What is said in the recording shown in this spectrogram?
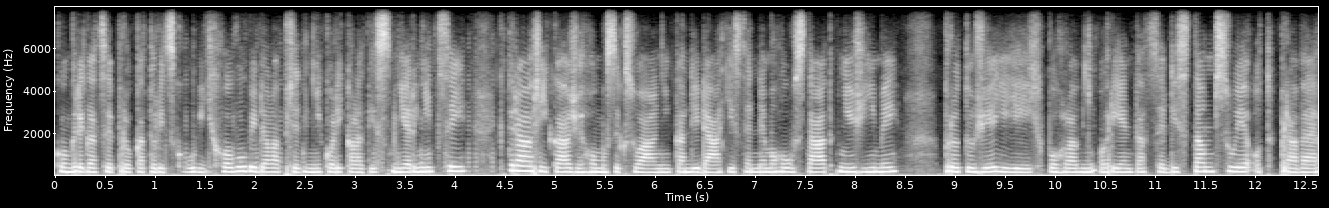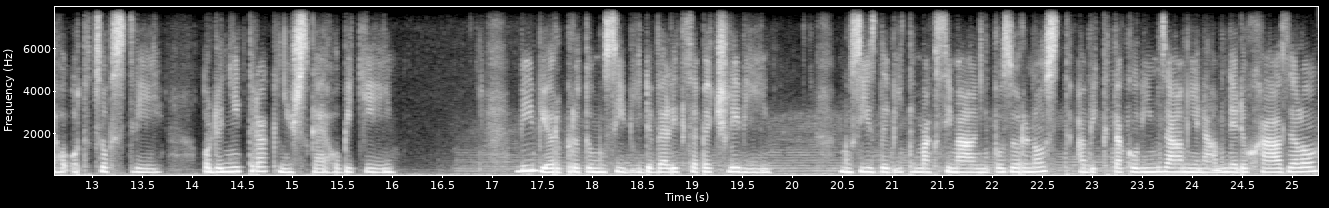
Kongregace pro katolickou výchovu vydala před několika lety směrnici, která říká, že homosexuální kandidáti se nemohou stát kněžími, protože je jejich pohlavní orientace distancuje od pravého otcovství, od nitra kněžského bytí. Výběr proto musí být velice pečlivý. Musí zde být maximální pozornost, aby k takovým záměnám nedocházelo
